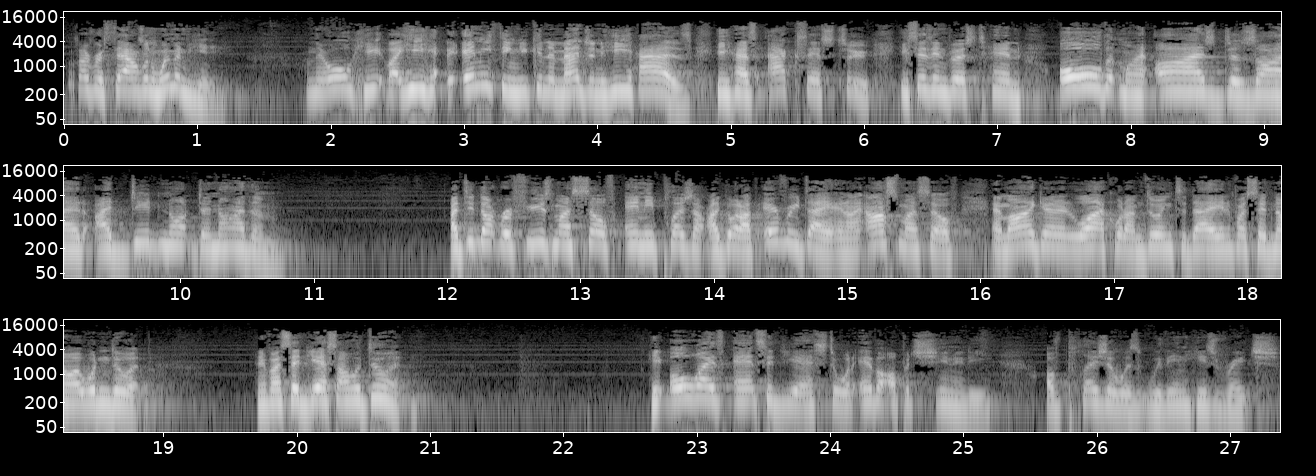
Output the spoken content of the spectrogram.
There's over a thousand women here. And they're all here. Like, he, anything you can imagine, he has. He has access to. He says in verse 10 All that my eyes desired, I did not deny them. I did not refuse myself any pleasure. I got up every day and I asked myself, Am I going to like what I'm doing today? And if I said no, I wouldn't do it. And if I said yes, I would do it. He always answered yes to whatever opportunity of pleasure was within his reach,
